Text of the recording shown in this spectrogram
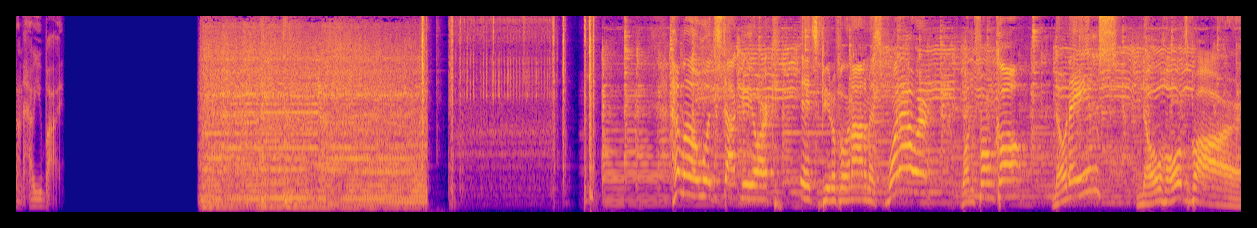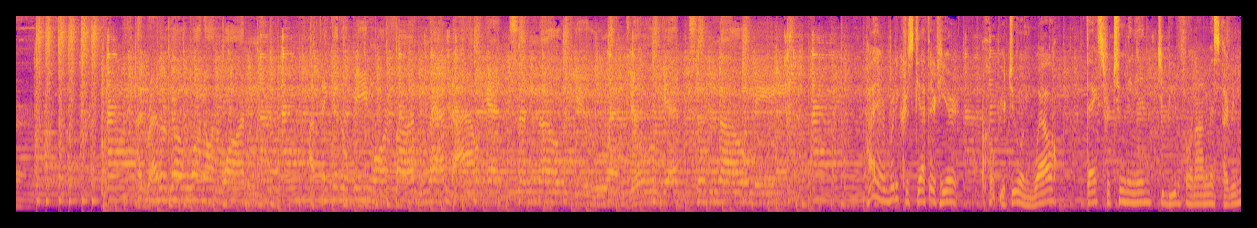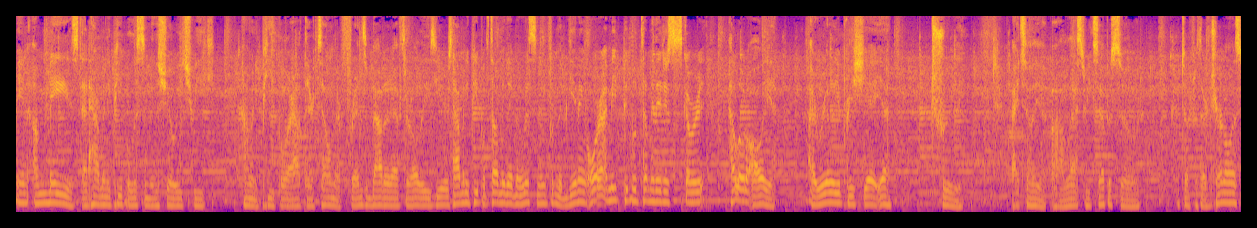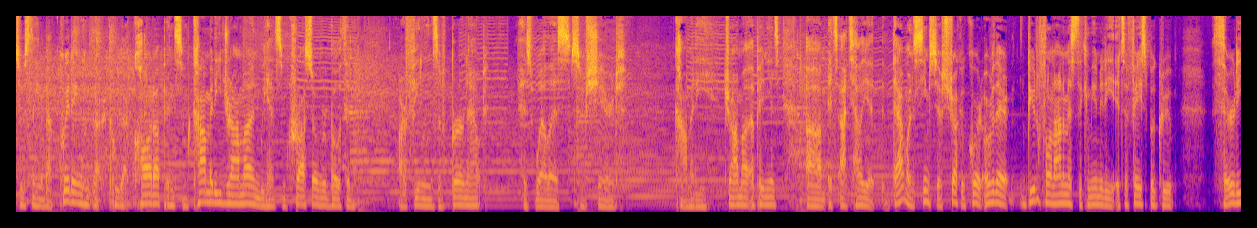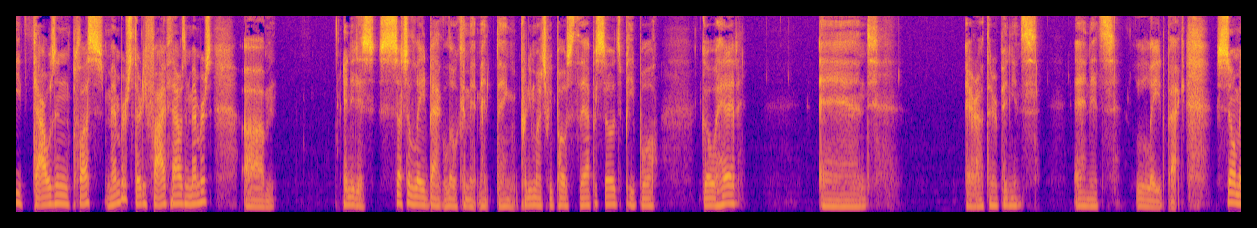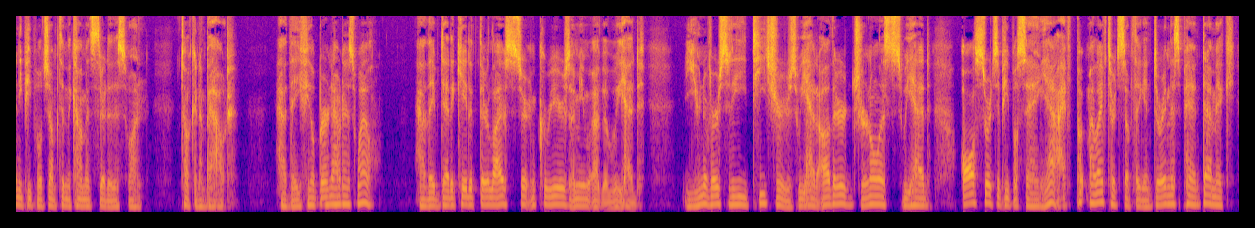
on how you buy. Hello, Woodstock, New York. It's Beautiful Anonymous. One hour, one phone call, no names, no holds barred. I'd rather go one on one. I think it'll be more fun, and I'll get to know you, and you'll get to know me. Hi, everybody. Chris Gethard here. Hope you're doing well. Thanks for tuning in to Beautiful Anonymous. I remain amazed at how many people listen to the show each week. How many people are out there telling their friends about it after all these years? How many people tell me they've been listening from the beginning? Or I meet people tell me they just discovered it. Hello to all of you. I really appreciate you. Truly. I tell you, uh, last week's episode, we talked with our journalist who was thinking about quitting, who got, who got caught up in some comedy drama, and we had some crossover both in our feelings of burnout as well as some shared comedy drama opinions. Um, it's I tell you that one seems to have struck a chord over there. Beautiful anonymous, the community. It's a Facebook group, thirty thousand plus members, thirty five thousand members. Um, and it is such a laid back, low commitment thing. Pretty much, we post the episodes. People go ahead and air out their opinions, and it's laid back. So many people jumped in the comments thread of this one talking about how they feel burnout as well, how they've dedicated their lives to certain careers. I mean, uh, we had university teachers, we had other journalists, we had all sorts of people saying, Yeah, I've put my life towards something. And during this pandemic,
